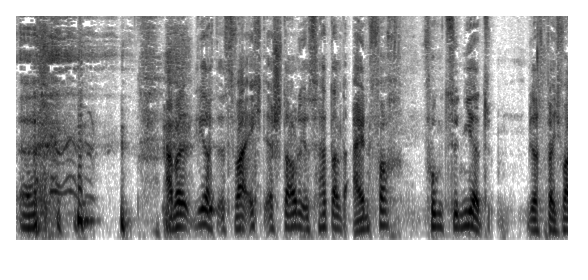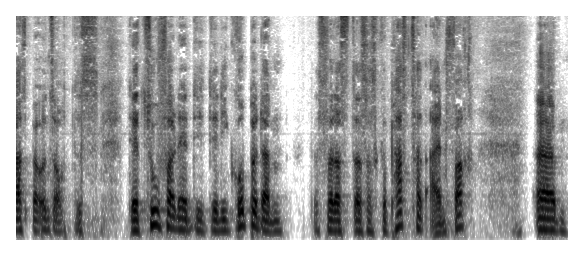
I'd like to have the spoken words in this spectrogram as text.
Äh. Aber wie gesagt, es war echt erstaunlich, es hat halt einfach funktioniert. Das, vielleicht war es bei uns auch das, der Zufall, der, der die Gruppe dann, dass wir das, dass das gepasst hat einfach. Ähm,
